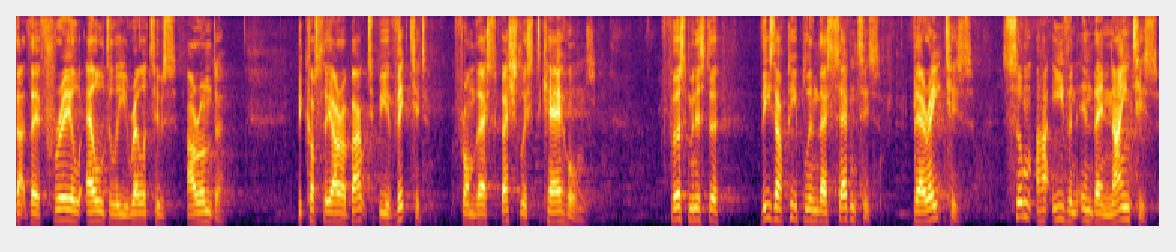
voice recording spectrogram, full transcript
that their frail elderly relatives are under because they are about to be evicted from their specialist care homes. First Minister, these are people in their 70s, their 80s, some are even in their 90s,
